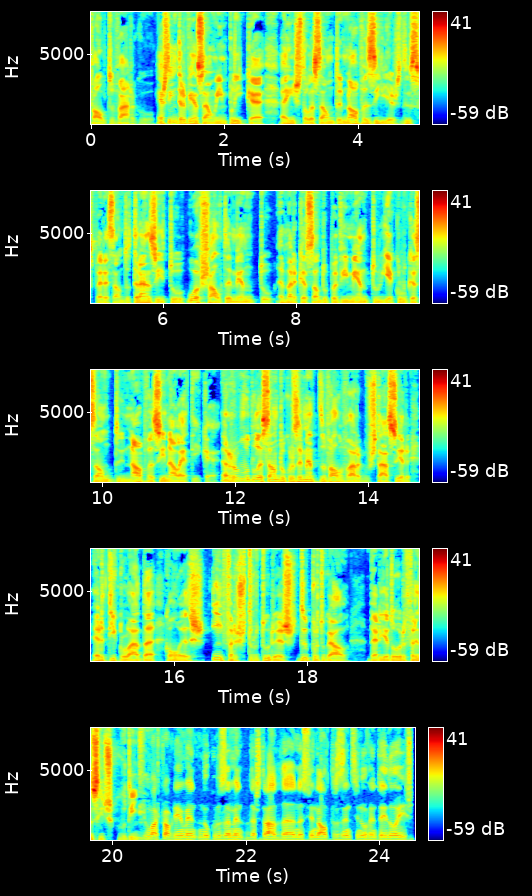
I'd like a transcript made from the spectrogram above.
Valdevargo. Esta intervenção implica a instalação de novas ilhas de separação de trânsito, o asfaltamento, a marcação do pavimento e a colocação de nova sinalética. A remodelação do cruzamento de Valdevargo está a ser articulada com as infraestruturas de Portugal vereador Francisco Godinho. Mais propriamente no cruzamento da Estrada Nacional 392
